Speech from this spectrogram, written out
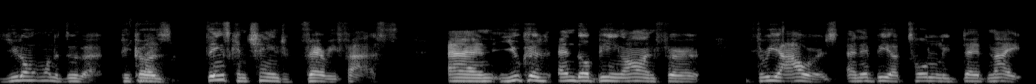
you don't want to do that because things can change very fast. And you could end up being on for three hours and it'd be a totally dead night.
